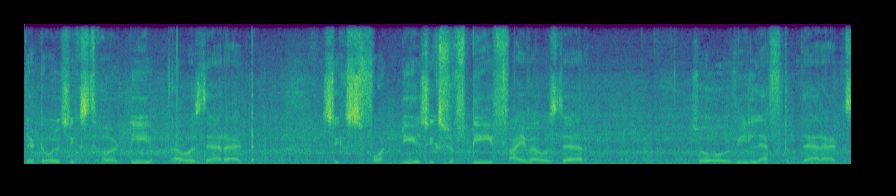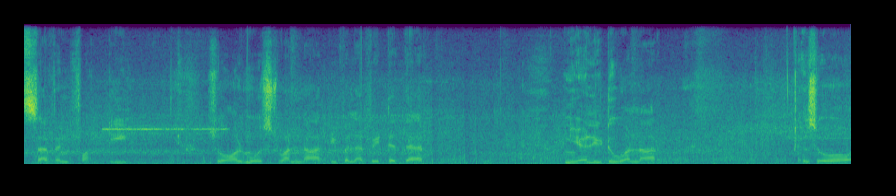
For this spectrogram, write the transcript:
They told 6:30. I was there at 6:40, 6:55. I was there so we left there at 7.40 so almost one hour people have waited there. Nearly to one hour. So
